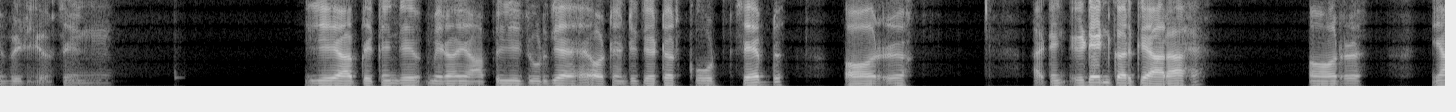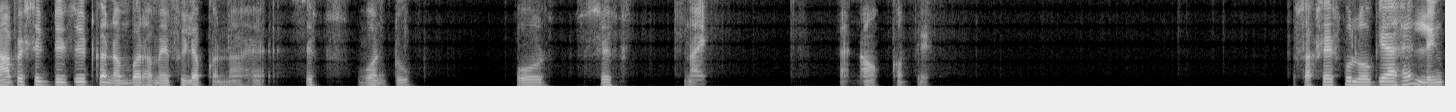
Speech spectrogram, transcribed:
वीडियो सिंह ये आप देखेंगे, मेरा यहाँ पे ये जुड़ गया है ऑथेंटिकेटर कोड सेव्ड और आई थिंक इडेंट करके आ रहा है। और यहाँ पे सिक्स डिजिट का नंबर हमें फिलअप करना है six one two four six nine and now complete successful हो गया है लिंक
